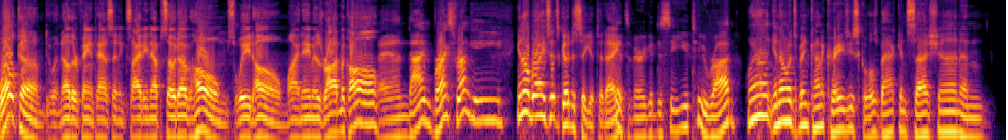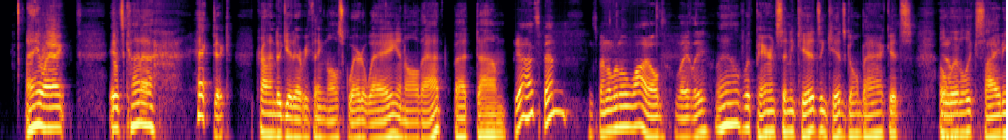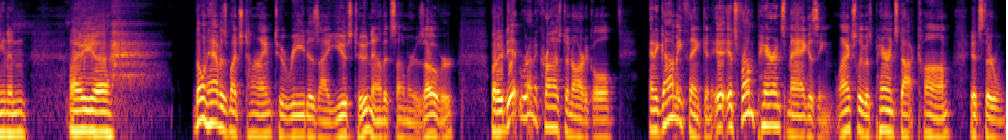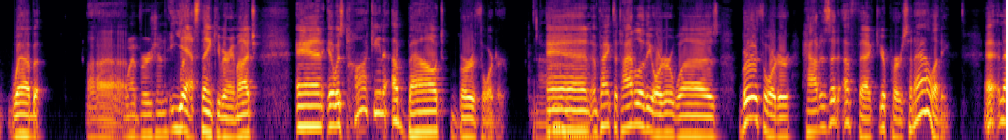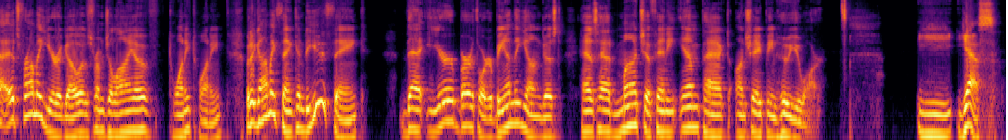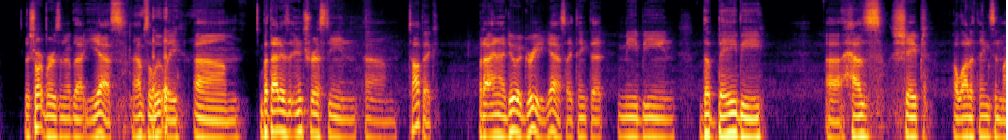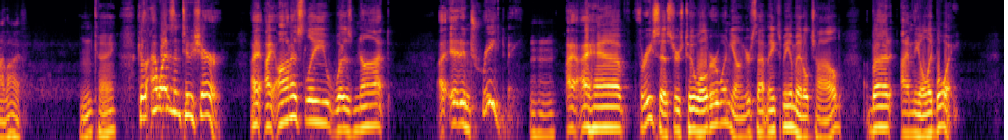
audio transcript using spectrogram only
Welcome to another fantastic and exciting episode of Home Sweet Home. My name is Rod McCall. And I'm Bryce Runge. You know, Bryce, it's good to see you today. It's very good to see you too, Rod. Well, you know, it's been kind of crazy. School's back in session. And anyway, it's kind of hectic trying to get everything all squared away and all that. But, um, Yeah, it's been it's been a little wild lately. well, with parents sending kids and kids going back, it's a Yeah. little exciting. And I uh, don't have as much time to read as I used to now that summer is over. But I did run across an article and it got me thinking. It's from Parents Magazine. Well, actually, it was parents.com. It's their web. Uh, Web version. Yes, thank you very much. And it was talking about birth order. And in fact, the title of the order was Birth Order How Does It Affect Your Personality? And it's from a year ago. It was from July of 2020. But it got me thinking do you think that your birth order, being the youngest, has had much, if any, impact on shaping who you are? Yes. The short version of that, yes, absolutely. um, but that is an interesting um, topic. But I, and I do agree. Yes, I think that me being the baby uh, has shaped a lot of things in my life. Okay. Because I wasn't too sure. I, I honestly was not. I- It intrigued me. Mm-hmm. I, I have three sisters, two older, one younger, so that makes me a middle child, but I'm the only boy.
